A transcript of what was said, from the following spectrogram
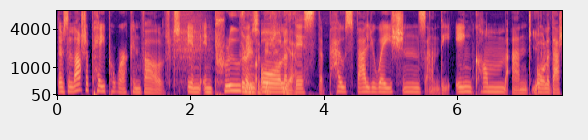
there's a lot of paperwork involved in in proving is bit, all of this, the house valuations and the income and Yeah. all of that,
